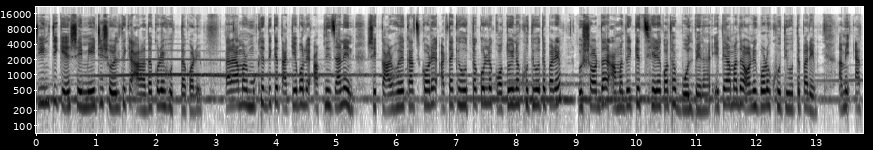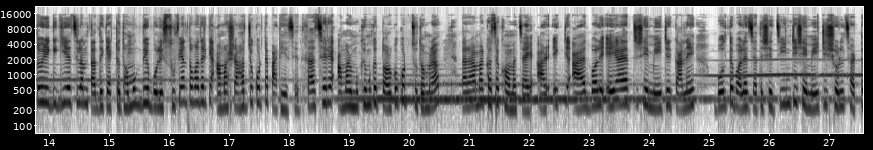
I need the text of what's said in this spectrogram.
জিনটিকে সেই মেয়েটির শরীর থেকে আলাদা করে হত্যা করে। তারা আমার মুখের দিকে তাকিয়ে বলে, আপনি জানেন সে কার হয়ে কাজ করে আর তাকে হত্যা করলে কতই না ক্ষতি হতে পারে? ওই সর্দার আমাদেরকে ছেড়ে কথা বলবে না। এতে আমাদের অনেক বড় ক্ষতি হতে পারে। আমি এতই রেগে গিয়েছিলাম, তাদেরকে একটা ধমক দিয়ে বলি, সুফিয়ান তোমাদেরকে আমার সাহায্য করতে পাঠিয়েছে। তা ছেড়ে আমার মুখে মুখে তর্ক করছ তোমরা, তারা আমার কাছে ক্ষমা চায়। আর একটি আয়াত বলে, এই আয়াতটি সেই মেয়েটির কানে বলতে বলে যাতে সে জিনটি সেই মেয়েটির শরীর ছাড়তে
